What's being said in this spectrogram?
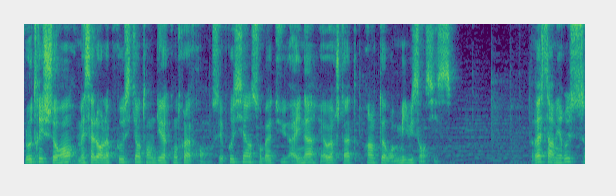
L'Autriche se rend, mais c'est alors la Prusse qui entre en guerre contre la France. Les Prussiens sont battus à Ina et Auerstadt en octobre 1806. Reste l'armée russe,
